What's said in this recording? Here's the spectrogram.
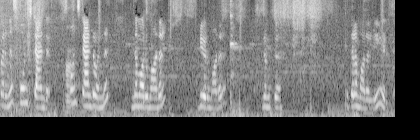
பாருங்க ஸ்பூன் ஸ்டாண்டு ஸ்பூன் ஸ்டாண்டு வந்து இந்த மாதிரி மாடல் இப்படி ஒரு மாடல். நமக்கு பித்தளை மாடல்லையும் இருக்கு.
